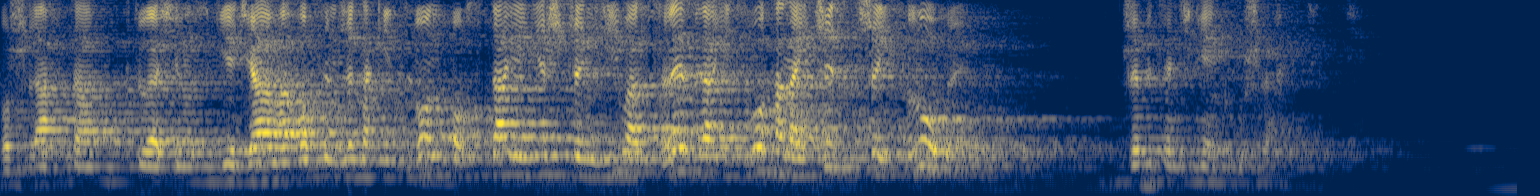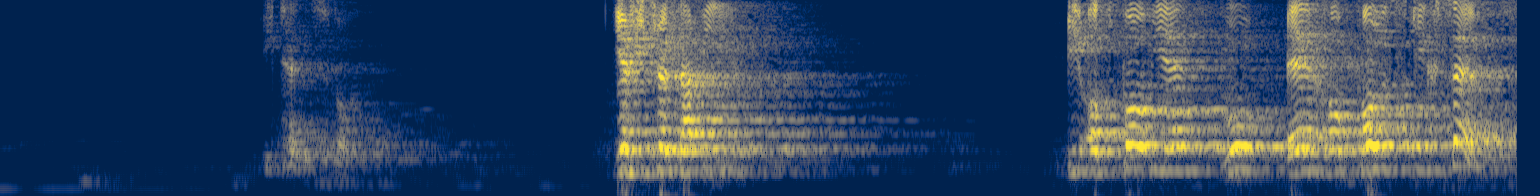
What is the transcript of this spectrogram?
bo szlachta, która się zwiedziała o tym, że taki dzwon powstaje, nie szczędziła srebra i złota najczystszej próby, żeby ten dźwięk uszlachetnić. I ten dzwon jeszcze zabije i odpowie mu echo polskich serc,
